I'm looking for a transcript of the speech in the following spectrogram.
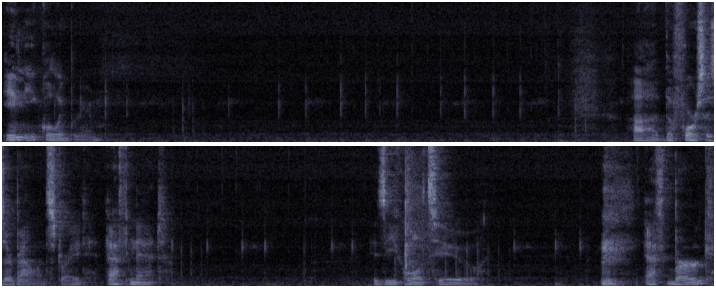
in equilibrium uh, the forces are balanced, right? F net is equal to F berg,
